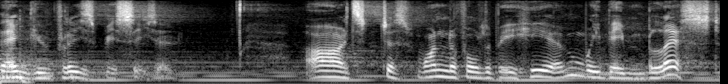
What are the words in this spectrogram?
Thank you. Please be seated. Ah, it's just wonderful to be here. We've been blessed.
